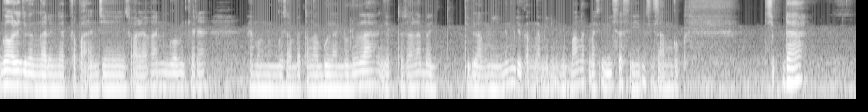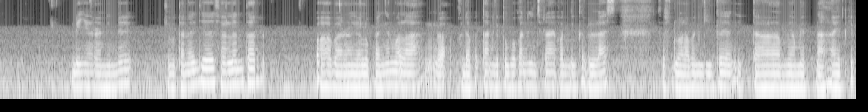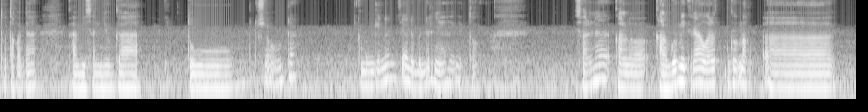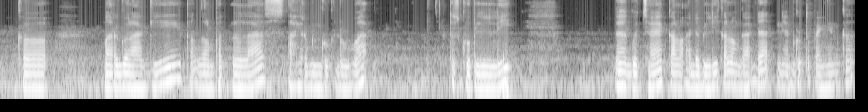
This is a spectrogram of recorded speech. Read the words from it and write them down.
gue awalnya juga nggak ada niat kepancing soalnya kan gue mikirnya emang nunggu sampai tengah bulan dulu lah gitu. Soalnya dibilang minum juga nggak minum minum banget masih bisa sih masih sanggup. Sudah. Dia nyaraninnya cepetan aja soalnya ntar. Uh, barang yang lu pengen malah nggak kedapetan gitu. Gue kan ngincer iPhone 13 128 giga yang hitam yang midnight gitu. Takutnya kehabisan juga itu terus ya udah. Kemungkinan sih ada benernya gitu. Soalnya kalau kalau gue mikir awal gue mak uh, ke Margo lagi tanggal 14 akhir minggu kedua. Terus gue beli. Nah gue cek kalau ada beli kalau nggak ada niat gue tuh pengen ke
